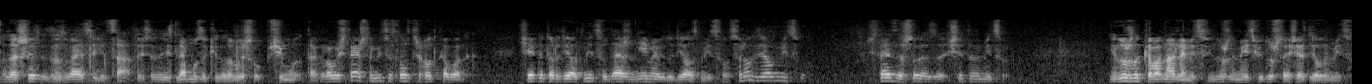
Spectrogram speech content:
Лашир это называется яйца. То есть он для музыки туда вышел. Почему? Так Рова считает, что митсу слов трихот кавона. Человек, который делает митсу, даже не имея в виду делать митсу, он все равно сделал митсу. Считается, что это считано митсу. Не нужно кавана для митсу, не нужно иметь в виду, что я сейчас делаю митсу.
